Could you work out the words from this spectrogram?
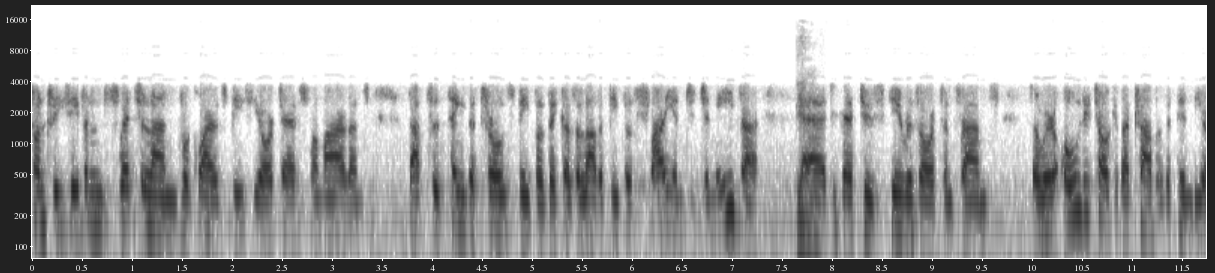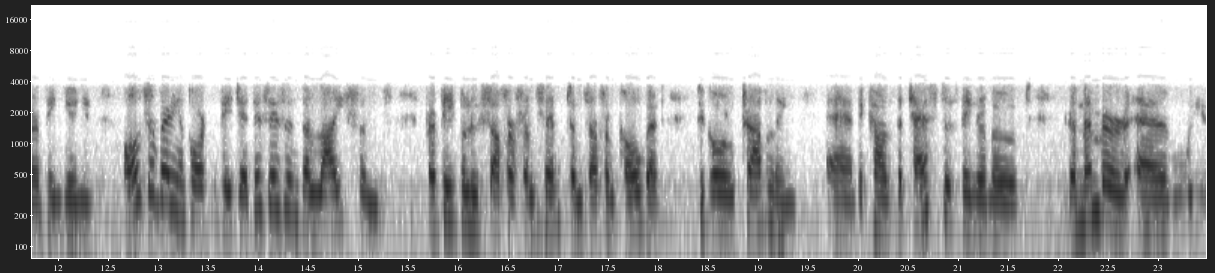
countries, even Switzerland requires PCR tests from Ireland. That's the thing that throws people because a lot of people fly into Geneva yeah. uh, to get to ski resorts in France. So we're only talking about travel within the European Union. Also, very important, PJ, this isn't the license for people who suffer from symptoms or from COVID to go travelling uh, because the test has been removed. Remember, uh, we,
